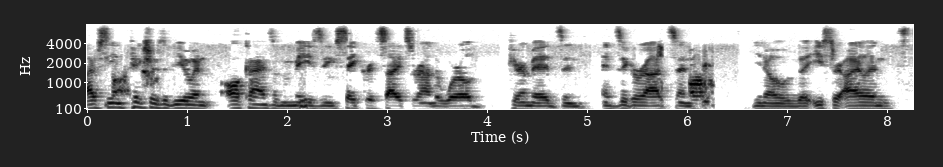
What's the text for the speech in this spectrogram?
I've seen pictures of you in all kinds of amazing sacred sites around the world, pyramids and, and ziggurats and, you know, the Easter Islands,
